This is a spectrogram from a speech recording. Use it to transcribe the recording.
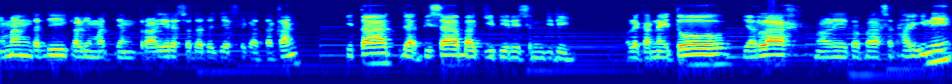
memang tadi kalimat yang terakhir saudara Jeffrey katakan, kita tidak bisa bagi diri sendiri. Oleh karena itu, biarlah melalui pembahasan hari ini,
